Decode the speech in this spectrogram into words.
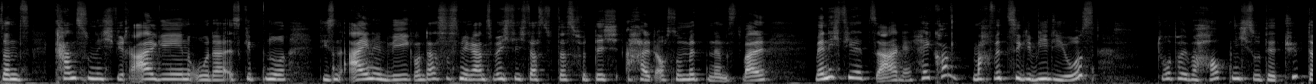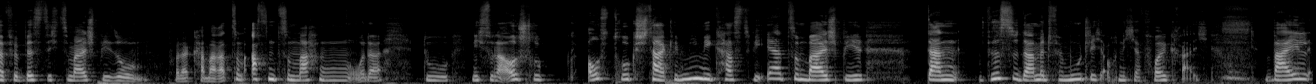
Sonst kannst du nicht viral gehen oder es gibt nur diesen einen Weg. Und das ist mir ganz wichtig, dass du das für dich halt auch so mitnimmst, weil wenn ich dir jetzt sage, hey komm, mach witzige Videos, du aber überhaupt nicht so der Typ dafür bist, dich zum Beispiel so vor der Kamera zum Affen zu machen oder du nicht so eine Ausdruck, ausdrucksstarke Mimik hast wie er zum Beispiel, dann wirst du damit vermutlich auch nicht erfolgreich, weil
